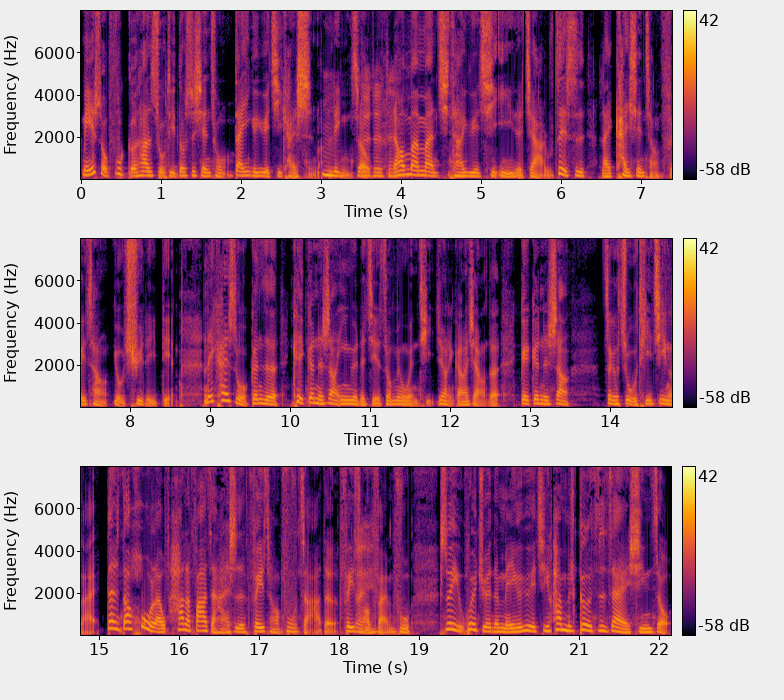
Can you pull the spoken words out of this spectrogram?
每一首副歌，它的主题都是先从单一个乐器开始嘛，领奏，对对对，然后慢慢其他乐器一一的加入，这也是来看现场非常有趣的一点。那一开始我跟着可以跟得上音乐的节奏没有问题，就像你刚刚讲的，可以跟得上这个主题进来。但是到后来，它的发展还是非常复杂的，非常繁复，所以会觉得每一个乐器他们各自在行走，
